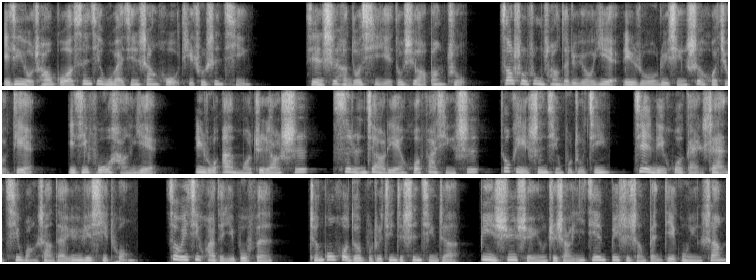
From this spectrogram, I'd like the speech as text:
已经有超过三千五百间商户提出申请，显示很多企业都需要帮助。遭受重创的旅游业，例如旅行社或酒店，以及服务行业，例如按摩治疗师、私人教练或发型师，都可以申请补助金。建立或改善其网上的预约系统。作为计划的一部分，成功获得补助金的申请者必须选用至少一间卑诗省本地供应商，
